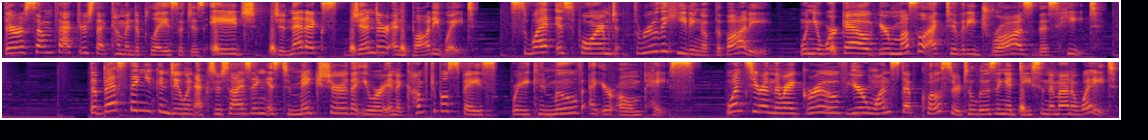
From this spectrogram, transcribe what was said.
There are some factors that come into play, such as age, genetics, gender, and body weight. Sweat is formed through the heating of the body. When you work out, your muscle activity draws this heat. The best thing you can do when exercising is to make sure that you are in a comfortable space where you can move at your own pace. Once you're in the right groove, you're one step closer to losing a decent amount of weight.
